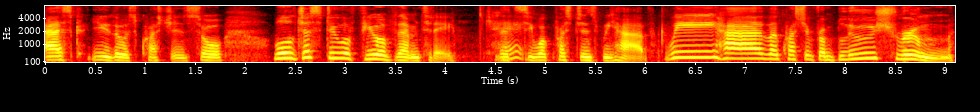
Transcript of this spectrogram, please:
ask you those questions. So we'll just do a few of them today. Okay. Let's see what questions we have. We have a question from Blue Shroom.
